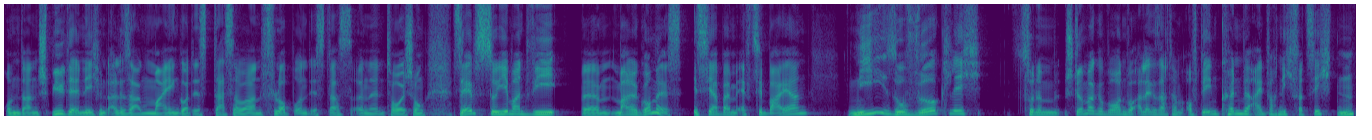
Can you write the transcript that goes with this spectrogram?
und dann spielt er nicht und alle sagen, mein Gott, ist das aber ein Flop und ist das eine Enttäuschung. Selbst so jemand wie ähm, Mario Gomez ist ja beim FC Bayern nie so wirklich zu einem Stürmer geworden, wo alle gesagt haben, auf den können wir einfach nicht verzichten.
